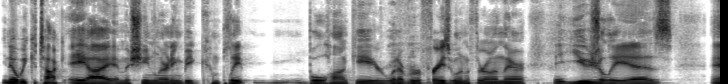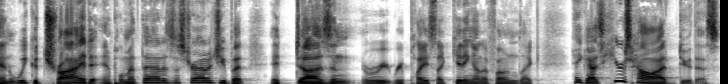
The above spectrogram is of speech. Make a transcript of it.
you know we could talk AI and machine learning be complete bull honky or whatever phrase we want to throw in there. It usually is. And we could try to implement that as a strategy, but it doesn't re- replace like getting on the phone, like, hey guys, here's how I'd do this.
